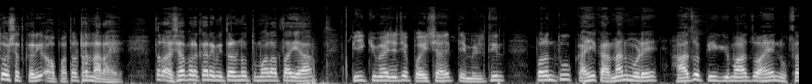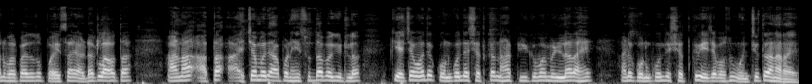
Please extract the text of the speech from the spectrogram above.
तो शेतकरी अपात्र ठरणार आहे. तर अशा प्रकारे मित्रांनो तुम्हाला आता या पीक विम्याचे जे पैसे आहेत ते मिळतील. परंतु काही कारणांमुळे हा जो पीक विमा जो आहे नुकसान भरपाईचा जो पैसा आहे अडकला होता. आणि आता याच्यामध्ये आपण हे सुद्धा बघितलं की याच्यामध्ये कोणकोणत्या शेतकऱ्यांना हा पीक विमा मिळणार आहे आणि कोणकोणते शेतकरी याच्यापासून वंचित राहणार आहे.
